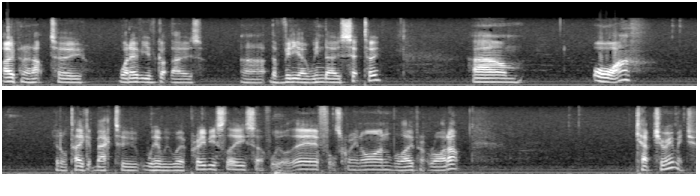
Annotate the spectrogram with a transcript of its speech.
open it up to whatever you've got those uh, the video windows set to, um, or it'll take it back to where we were previously. So if we were there, full screen on, we'll open it right up, capture image.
